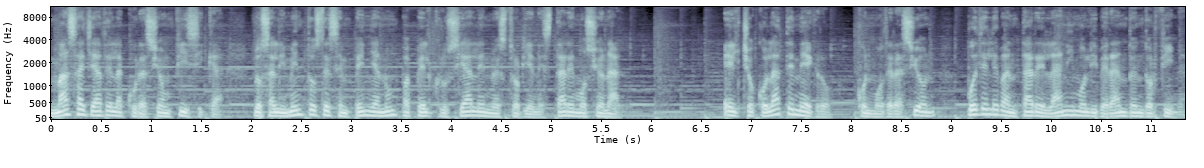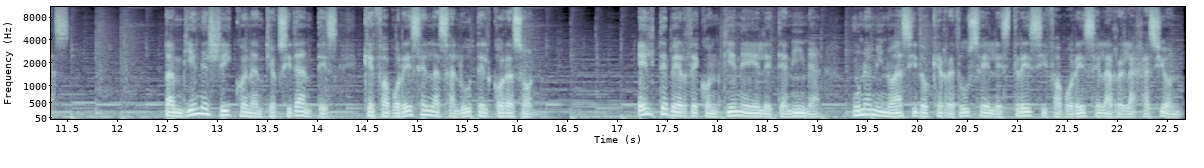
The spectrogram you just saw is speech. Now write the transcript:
Más allá de la curación física, los alimentos desempeñan un papel crucial en nuestro bienestar emocional. El chocolate negro, con moderación, puede levantar el ánimo liberando endorfinas. También es rico en antioxidantes que favorecen la salud del corazón. El té verde contiene L-teanina, un aminoácido que reduce el estrés y favorece la relajación,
